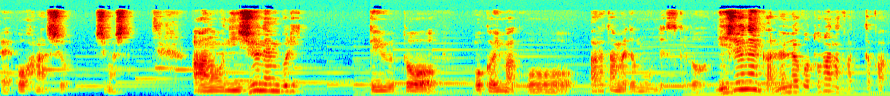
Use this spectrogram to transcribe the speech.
えー、お話をしました。あの、20年ぶりっていうと、僕は今こう、改めて思うんですけど、20年間連絡を取らなかったか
